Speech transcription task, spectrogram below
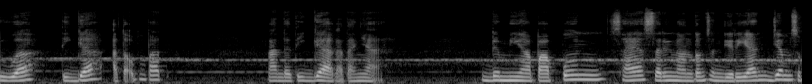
2, 3, atau 4? Lantai 3 katanya. Demi apa pun, saya sering nonton sendirian jam 10.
